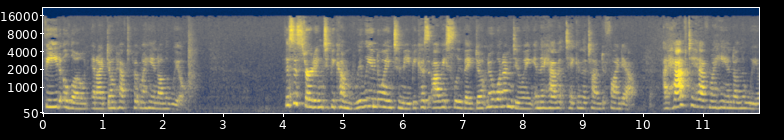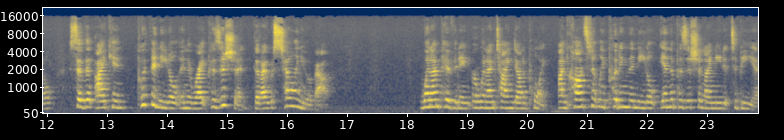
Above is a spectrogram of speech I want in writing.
feed alone and I don't have to put my hand on the wheel. This is starting to become really annoying to me because obviously they don't know what I'm doing and they haven't taken the time to find out. I have to have my hand on the wheel so that I can put the needle in the right position that I was telling you about when I'm pivoting or when I'm tying down a point. I'm constantly putting the needle in the position I need it to be in.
